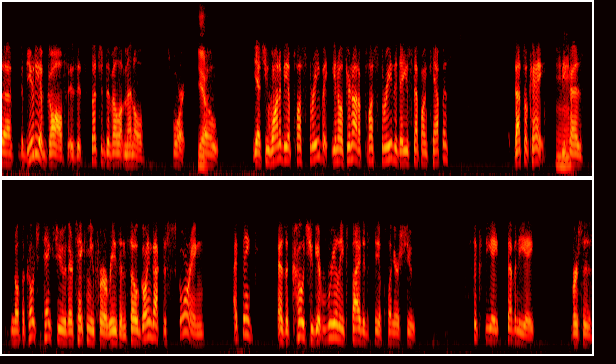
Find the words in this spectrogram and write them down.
the the beauty of golf is it's such a developmental sport. Yeah. So, yes, you want to be a plus three, but you know if you're not a plus three the day you step on campus, that's okay Mhm. because you know if a coach takes you, they're taking you for a reason. So going back to scoring, I think as a coach you get really excited to see a player shoot 68, 78 versus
